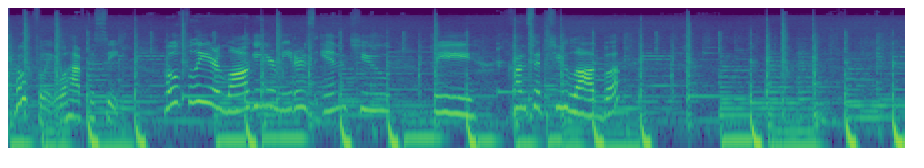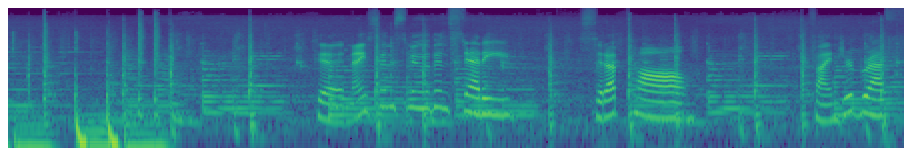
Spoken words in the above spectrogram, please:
Hopefully, we'll have to see. Hopefully, you're logging your meters into the Concept 2 logbook. Good. Nice and smooth and steady. Sit up tall. Find your breath.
